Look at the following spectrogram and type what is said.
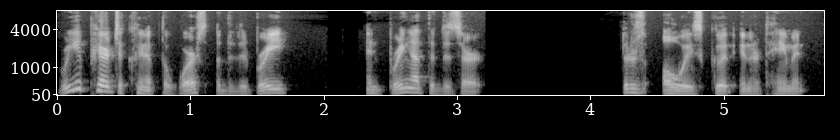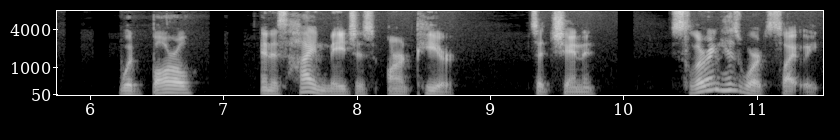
reappeared to clean up the worst of the debris and bring out the dessert. There's always good entertainment. Would Barl and his high mages aren't here, said Shannon, slurring his words slightly.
